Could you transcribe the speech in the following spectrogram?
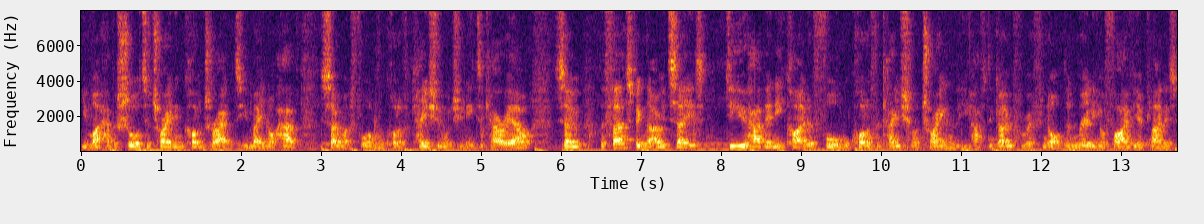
You might have a shorter training contract, you may not have so much formal qualification which you need to carry out. So the first thing that I would say is, do you have any kind of formal qualification or training that you have to go for? If not, then really your five-year plan is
